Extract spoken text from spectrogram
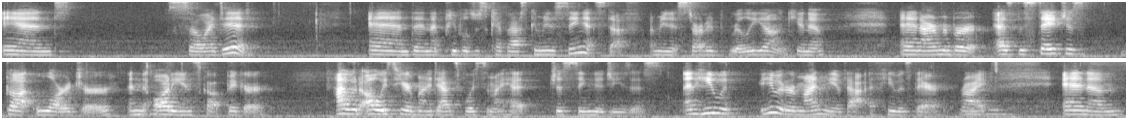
And so I did. And then people just kept asking me to sing at stuff. I mean, it started really young, you know. And I remember as the stages got larger and the audience got bigger, I would always hear my dad's voice in my head, just sing to Jesus. And he would he would remind me of that if he was there, right? And um,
